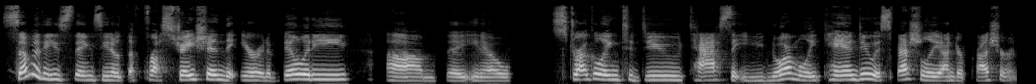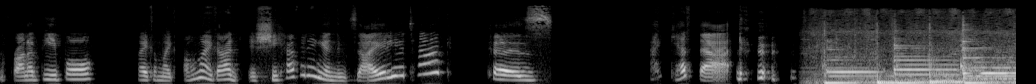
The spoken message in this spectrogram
Some of these things, you know, the frustration, the irritability, um, the, you know, struggling to do tasks that you normally can do, especially under pressure in front of people. Like, I'm like, oh my God, is she having an anxiety attack? Because I get that.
